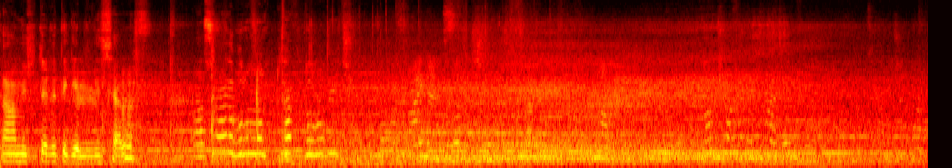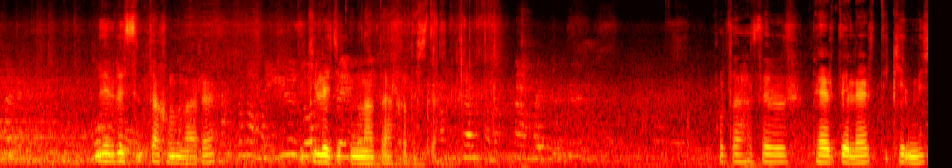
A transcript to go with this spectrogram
Sana müşteri de gelir inşallah. Aslında da bunun tak dolu hiç. Nevresim takımları. Dikilecek bunlar da arkadaşlar. Burada hazır perdeler dikilmiş.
